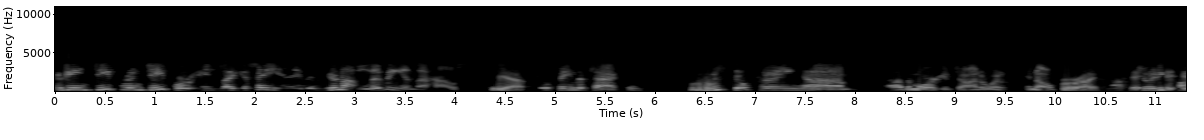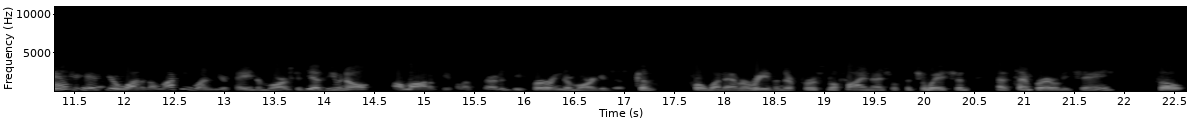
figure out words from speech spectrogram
you're getting deeper and deeper. In, like I say, you're not living in the house, Yeah. still paying the taxes, hmm still paying um, uh, the mortgage on it. Or you know, Right. opportunity If, if, if you're one of the lucky ones, you're paying the mortgage because, as you know, a lot of people have started deferring their mortgages because, for whatever reason, their personal financial situation has temporarily changed. So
